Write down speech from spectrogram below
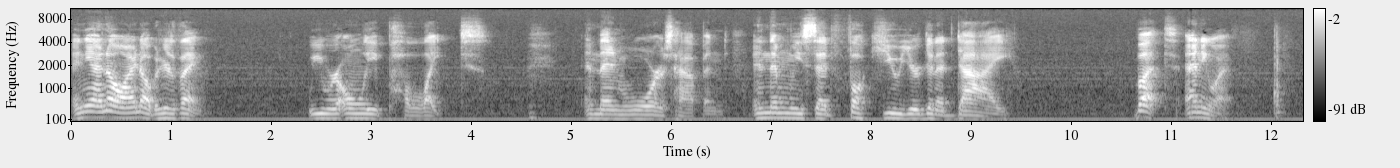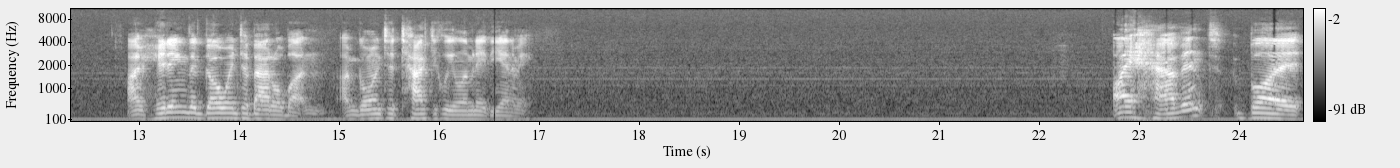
And yeah, no, I know, but here's the thing. We were only polite. And then wars happened. And then we said, fuck you, you're gonna die. But, anyway. I'm hitting the go into battle button. I'm going to tactically eliminate the enemy. I haven't, but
